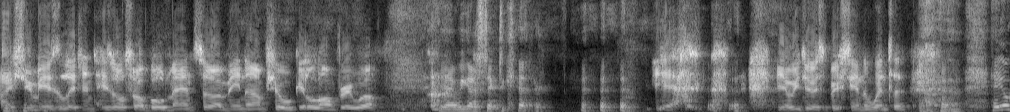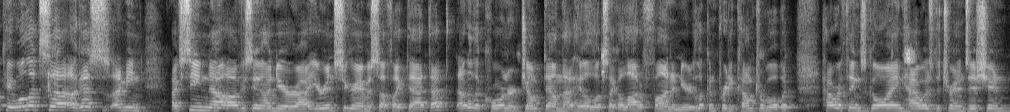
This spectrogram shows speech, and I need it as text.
I assume he is a legend. He's also a bald man, so I mean, I'm sure we'll get along very well. Yeah, we got to stick together. Yeah, yeah, we do, especially in the winter. Hey, okay, well, let's. Uh, I guess. I mean, I've seen uh, obviously on your uh, your Instagram and stuff like that. That out of the corner jump down that hill looks like a lot of fun, and you're looking pretty comfortable. But how are things going? How is the transition?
